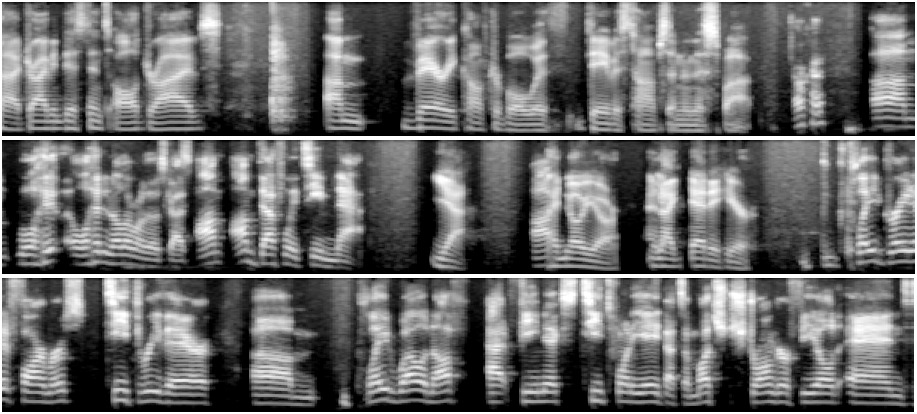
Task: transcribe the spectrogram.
uh, driving distance, all drives. I'm very comfortable with Davis Thompson in this spot. Okay. Um we'll hit we'll hit another one of those guys. I'm I'm definitely team Knapp. Yeah, I know you are, and Yeah. I get it here. played great at Farmers, T3 there. Um, played well enough at Phoenix, T28. That's a much stronger field. And,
